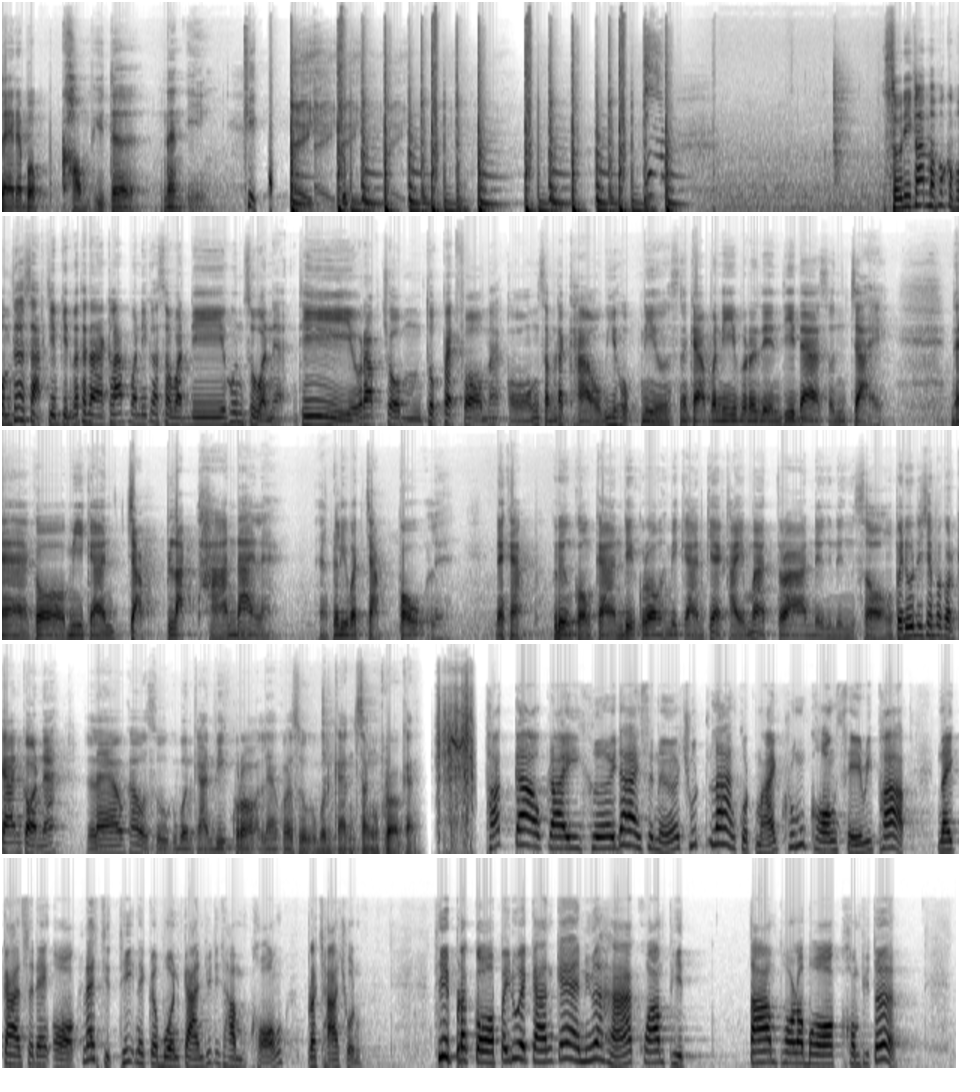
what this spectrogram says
ในระบบคอมพิวเตอร์นั่นเอง สวัสดีครับมาพบกับผมเทอศักดิ์จิมกิจวัฒนาครับ วันนี้ก็สวัสดีหุ้นส่วนเนี่ยที่รับชมทุกแพลตฟอร์มของสำนักข่าววีหกนิวส์นะครับวันนี้ประเด็นที่น่าสนใจนะก็มีการจับหลักฐานได้แล้วนะก็เรียกว่าจับโป๊ะเลยนะครับเรื่องของการเรียกร้องให้มีการแก้ไขมาตรา 112 ไปดูในเชิงปรากฏการณ์ก่อนนะ แล้วเข้าสู่กระบวนการวิเคราะห์ แล้วก็สู่กระบวนการสังเคราะห์กันพักก้าวไกลเคยได้เสนอชุดร่างกฎหมายคุ้มครองเสรีภาพ ในการแสดงออกและสิทธิในกระบวนการยุติธรรมของประชาชน ที่ประกอบไปด้วยการแก้เนื้อหาความผิดตามพรบคอมพิวเตอร์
